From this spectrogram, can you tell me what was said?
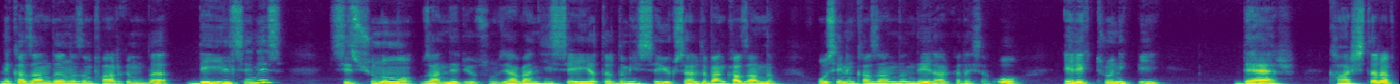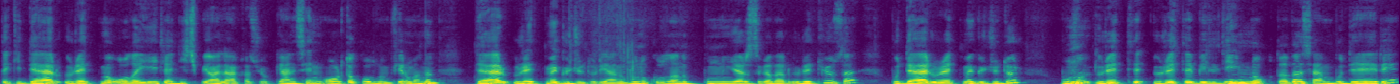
Ne kazandığınızın farkında değilseniz siz şunu mu zannediyorsunuz? Ya ben hisseye yatırdım, hisse yükseldi, ben kazandım. O senin kazandığın değil arkadaşlar. O elektronik bir değer. karşı taraftaki değer üretme olayıyla hiçbir alakası yok. Yani senin ortak olduğun firmanın değer üretme gücüdür. Yani bunu kullanıp bunun yarısı kadar üretiyorsa bu değer üretme gücüdür. Bunu ürete, üretebildiğin noktada sen bu değeri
